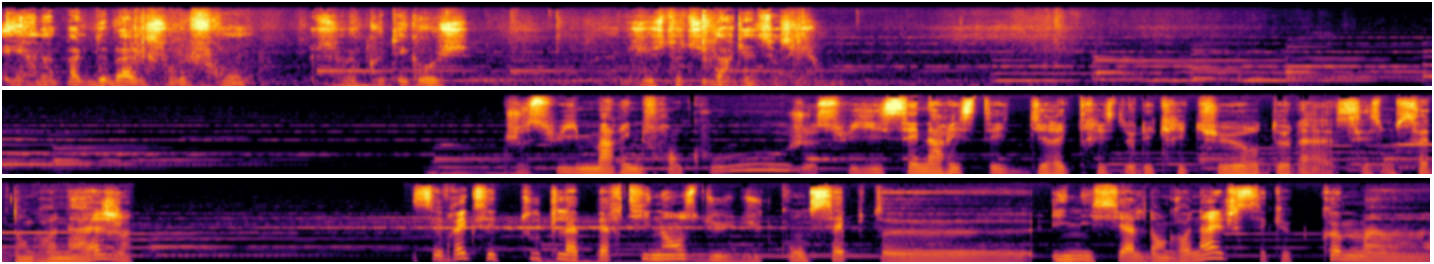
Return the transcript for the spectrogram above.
et un impact de balle sur le front, sur le côté gauche, juste au-dessus de l'arcade sourcilière. Je suis Marine Francou, je suis scénariste et directrice de l'écriture de la saison 7 d'Engrenage. C'est vrai que c'est toute la pertinence du, concept euh, initial d'Engrenage, c'est que comme euh,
